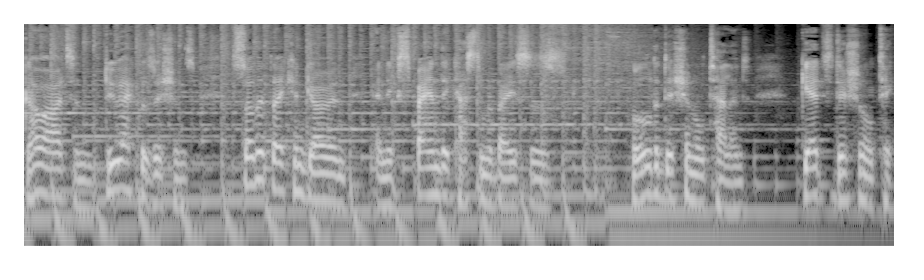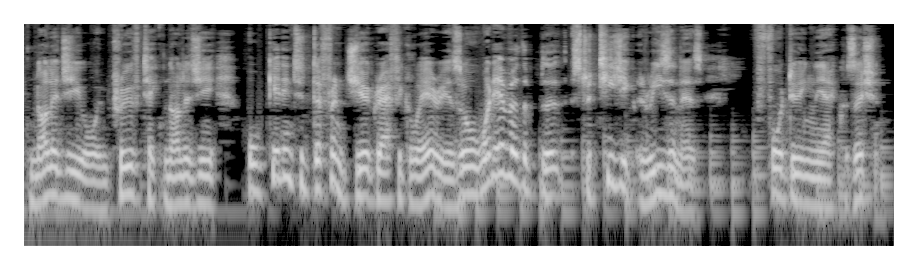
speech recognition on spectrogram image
go out and do acquisitions so that they can go and, and expand their customer bases, build additional talent, get additional technology or improve technology or get into different geographical areas or whatever the, the strategic reason is for doing the acquisition.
